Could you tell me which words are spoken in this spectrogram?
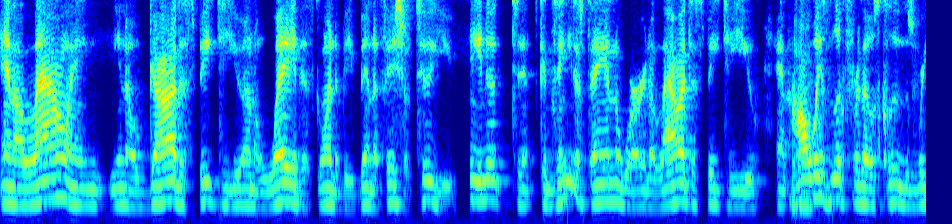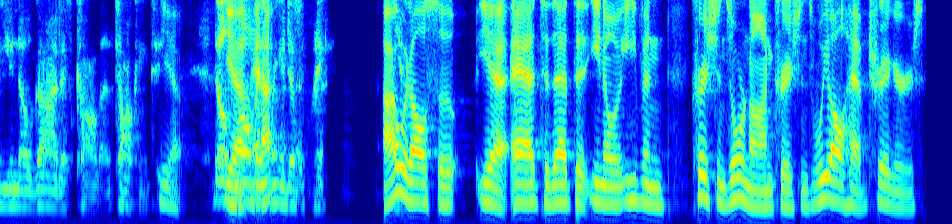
and allowing you know god to speak to you in a way that's going to be beneficial to you you need to continue to stay in the word allow it to speak to you and always look for those clues where you know god is calling talking to yeah. you those yeah. moments where you're just like I would also, yeah, add to that that you know even Christians or non-Christians, we all have triggers,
